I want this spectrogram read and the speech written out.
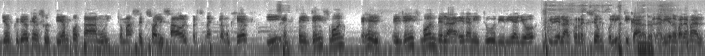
yo creo que en sus tiempos estaba mucho más sexualizado el personaje de la mujer y Sí. este James Bond es el, el James Bond de la era Me Too, diría yo, y de la corrección política, Claro. para bien o para mal.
